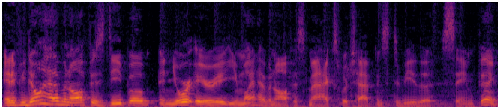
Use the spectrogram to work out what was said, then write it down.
And if you don't have an Office Depot in your area, you might have an Office Max, which happens to be the same thing.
